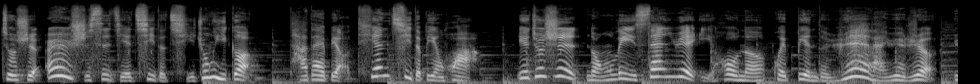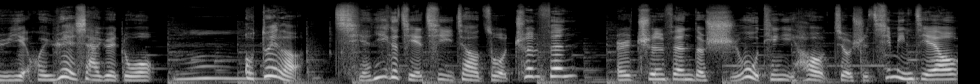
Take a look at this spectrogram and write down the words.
就是二十四节气的其中一个，它代表天气的变化，也就是农历三月以后呢，会变得越来越热，雨也会越下越多。嗯，哦，对了。前一个节气叫做春分，而春分的十五天以后就是清明节哦，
